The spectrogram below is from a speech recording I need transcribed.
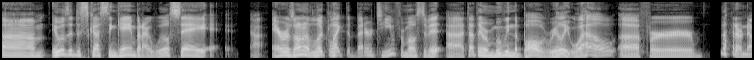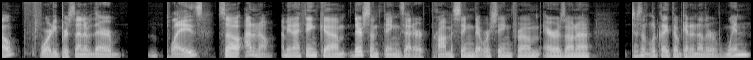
Um, it was a disgusting game, but I will say. Uh, Arizona looked like the better team for most of it. Uh, I thought they were moving the ball really well uh, for I don't know forty percent of their plays. So I don't know. I mean, I think um, there's some things that are promising that we're seeing from Arizona. Doesn't look like they'll get another win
